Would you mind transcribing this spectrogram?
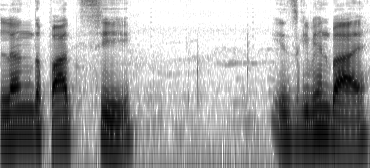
Along the path C is given by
